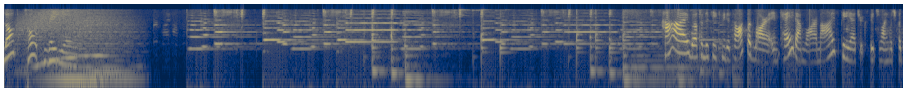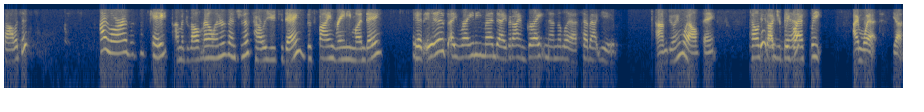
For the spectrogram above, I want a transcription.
Blog Talk Radio. Hi, welcome to Teach Me to Talk with Laura and Kate. I'm Laura Mize, pediatric speech language pathologist. Hi, Laura. This is Kate. I'm a developmental interventionist. How are you today? This fine rainy Monday. It is a rainy Monday, but I am great nonetheless. How about you? I'm doing well, thanks. Tell us Good. about your you big wet? last week. I'm wet. Yes,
